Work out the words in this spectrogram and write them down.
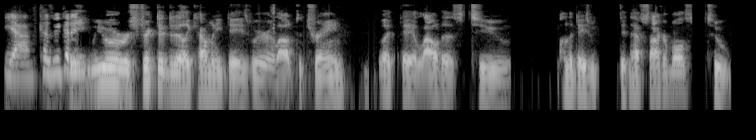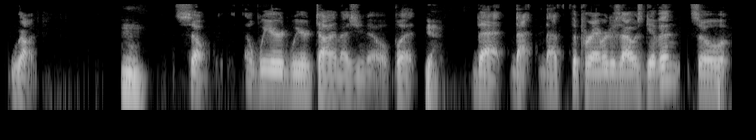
Yeah, because we couldn't. We, we were restricted to like how many days we were allowed to train but they allowed us to, on the days we didn't have soccer balls, to run. Mm. So a weird, weird time, as you know. But yeah, that that that's the parameters I was given. So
